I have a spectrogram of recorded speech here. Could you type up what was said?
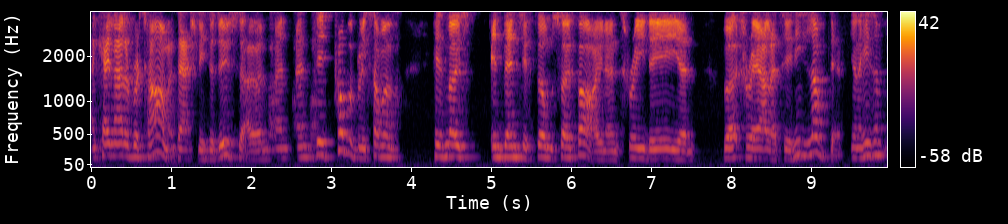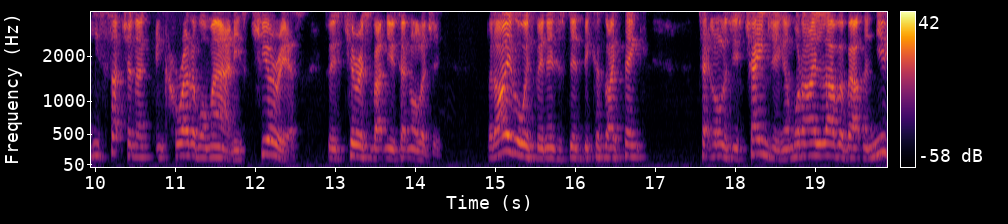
and came out of retirement actually to do so and, and, and did probably some of his most inventive films so far, you know, in 3D and virtual reality, and he loved it. You know, he's a, he's such an uh, incredible man. He's curious, so he's curious about new technology. But I've always been interested because I think technology is changing, and what I love about the new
